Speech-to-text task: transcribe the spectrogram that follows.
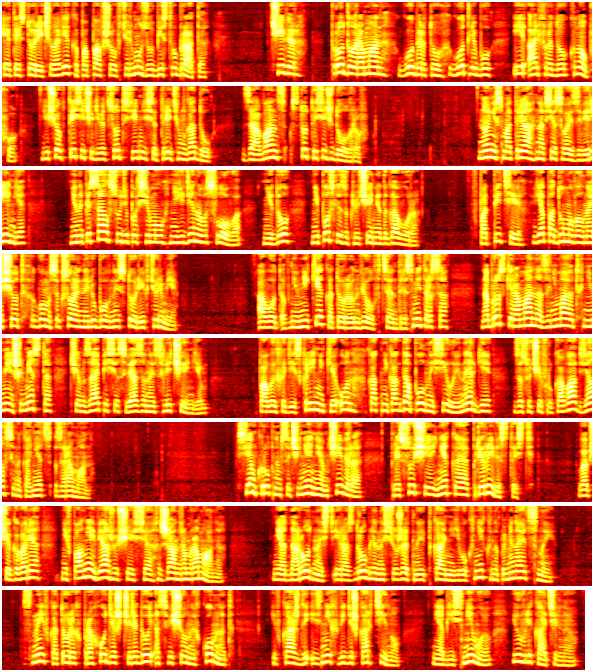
Это история человека, попавшего в тюрьму за убийство брата. Чивер продал роман Гоберту Готлибу и Альфреду Кнопфу еще в 1973 году за аванс в 100 тысяч долларов. Но, несмотря на все свои заверения, не написал, судя по всему, ни единого слова ни до, ни после заключения договора. В подпитии я подумывал насчет гомосексуальной любовной истории в тюрьме. А вот в дневнике, который он вел в центре Смитерса, Наброски романа занимают не меньше места, чем записи, связанные с лечением. По выходе из клиники он, как никогда полной силы и энергии, засучив рукава, взялся, наконец, за роман. Всем крупным сочинениям Чивера присущая некая прерывистость, вообще говоря, не вполне вяжущаяся с жанром романа. Неоднородность и раздробленность сюжетной ткани его книг напоминает сны – Сны, в которых проходишь чередой освещенных комнат, и в каждой из них видишь картину, необъяснимую и увлекательную.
